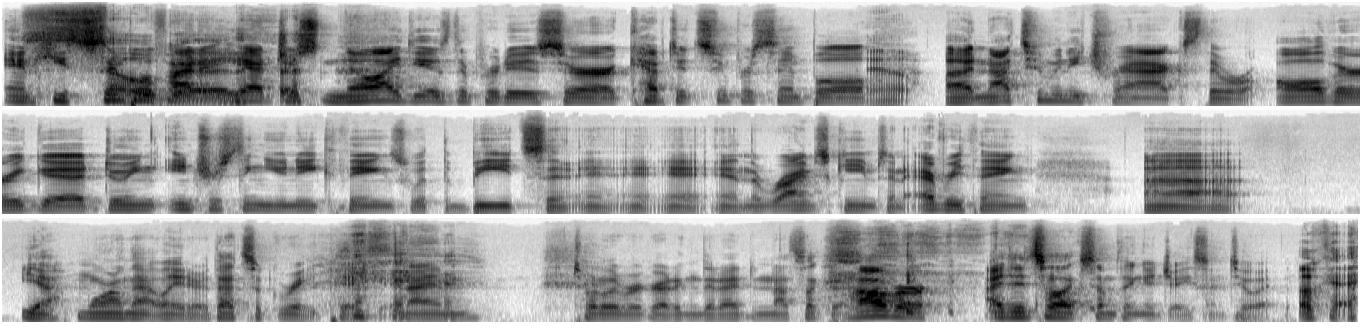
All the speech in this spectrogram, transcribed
And he. So simplified it. He had just no ideas. the producer, kept it super simple. Yep. Uh, not too many tracks. They were all very good, doing interesting, unique things with the beats and, and, and- the rhyme schemes and everything. Uh, yeah, more on that later. That's a great pick, and I'm totally regretting that I did not select it. However, I did select something adjacent to it. Okay,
